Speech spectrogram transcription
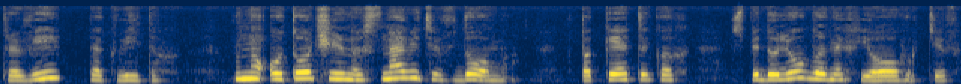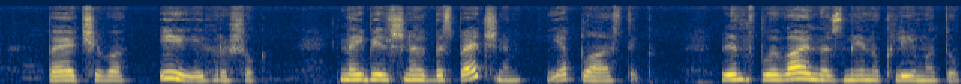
траві та квітах. Воно оточує нас навіть вдома, в пакетиках з-під улюблених йогуртів, печива і іграшок. Найбільш небезпечним є пластик. Він впливає на зміну клімату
